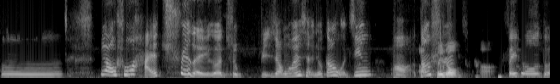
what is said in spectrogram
嗯，要说还去的一个就。比较危险，就刚果金啊，当时非洲啊，非洲，对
